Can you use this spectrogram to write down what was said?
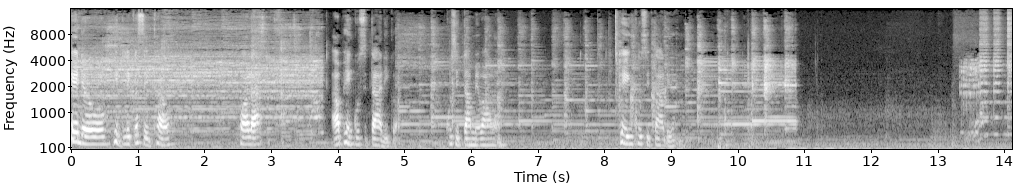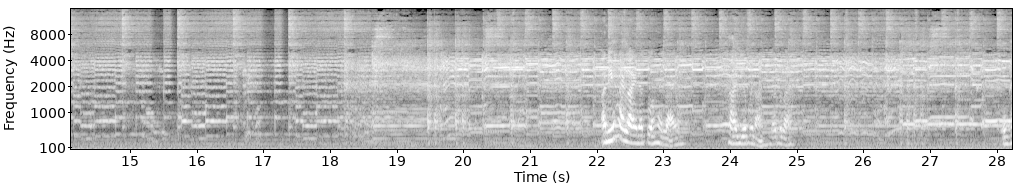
เดี๋ยวผิดลิขสิทธิ์เขาพอละ เอาเพลงกุสิตาดีกว่า กุสิตาไม่ว่าอะเพลงกุสิตาดีกว่าอันนี้ไฮไลท์นะตัวไฮไลท์ทาเยอะไปหน่อยไม่เป็นไร โอ้โห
